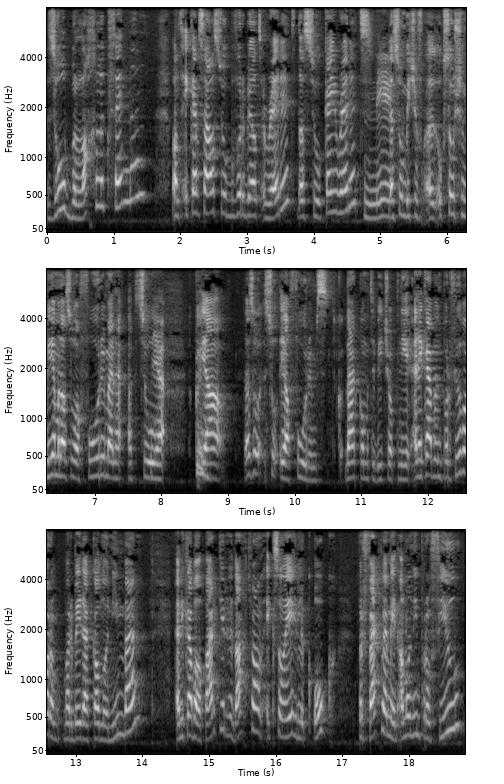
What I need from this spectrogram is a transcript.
zo belachelijk vinden. Want ik heb zelfs zo bijvoorbeeld Reddit. Dat is zo... Ken je Reddit? Nee. Dat is zo'n beetje... eh, Ook social media, maar dat is zo een forum. En je hebt zo... Ja. Ja, dat is zo, zo... Ja, forums. Daar komt het een beetje op neer. En ik heb een profiel waar, waarbij dat ik anoniem ben. En ik heb al een paar keer gedacht van... Ik zou eigenlijk ook perfect met mijn anoniem profiel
